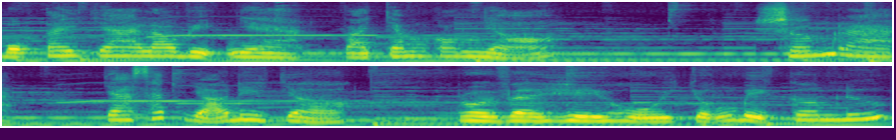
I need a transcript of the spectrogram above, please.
một tay cha lo việc nhà và chăm con nhỏ. Sớm ra, cha sách giỏ đi chợ, rồi về hì hụi chuẩn bị cơm nước.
